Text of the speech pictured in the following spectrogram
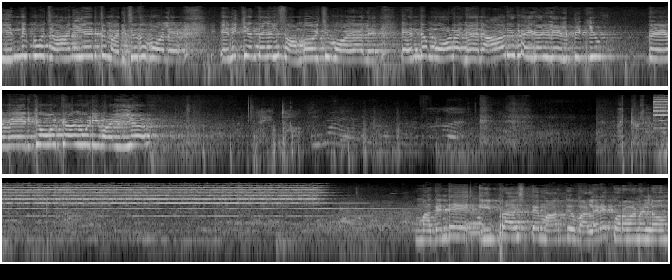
ഇന്നിപ്പോ ജാനകിയെടുത്ത് മരിച്ചതുപോലെ എനിക്ക് എന്തെങ്കിലും സംഭവിച്ചു പോയാൽ എന്റെ മോളെ ഞാൻ ആര് കൈകളിൽ ഏൽപ്പിക്കും? ദൈവമേ എനിക്ക് ഓർക്കാൻ കൂടി വയ്യ. മകന്റെ ഈ പ്രാവശ്യത്തെ മാർക്ക് വളരെ കുറവാണല്ലോ.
